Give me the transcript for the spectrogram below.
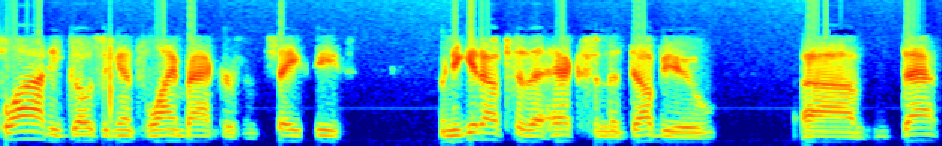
slot, he goes against linebackers and safeties. When you get out to the X and the W, uh, that's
